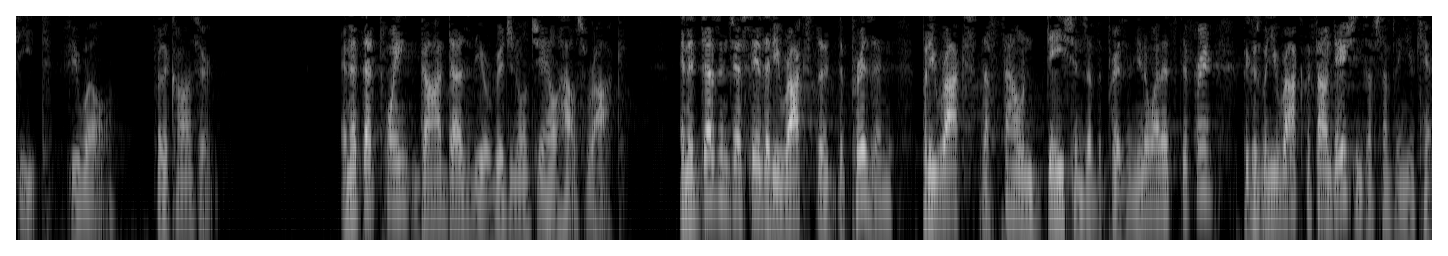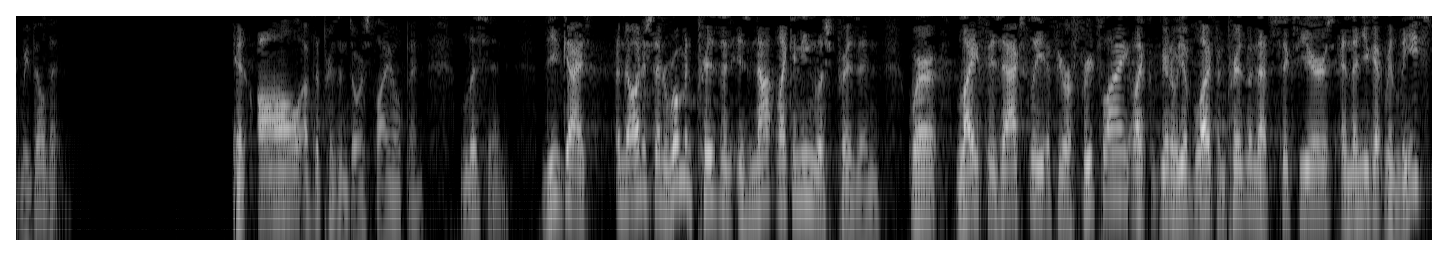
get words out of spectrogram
seat, if you will, for the concert. And at that point, God does the original jailhouse rock. And it doesn't just say that he rocks the, the prison, but he rocks the foundations of the prison. You know why that's different? Because when you rock the foundations of something, you can't rebuild it and all of the prison doors fly open. Listen, these guys, now understand, Roman prison is not like an English prison where life is actually, if you're a fruit fly, like, you know, you have life in prison, that's six years, and then you get released.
